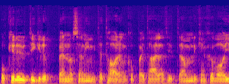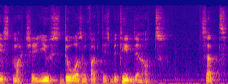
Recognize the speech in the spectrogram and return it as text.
åker ut i gruppen och sen inte tar en Coppa Italia-titel, men det kanske var just matcher just då som faktiskt betydde något. Så att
